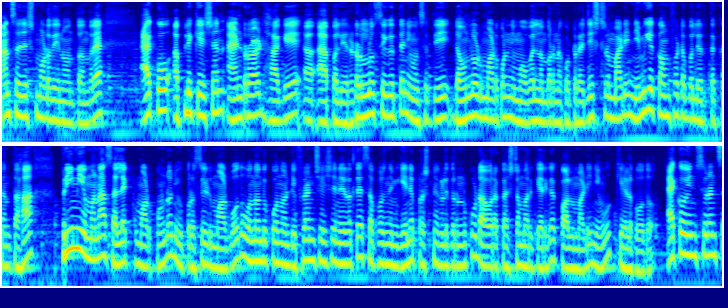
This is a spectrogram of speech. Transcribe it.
ನಾನು ಸಜೆಸ್ಟ್ ಮಾಡೋದೇನು ಅಂತಂದರೆ ಆ್ಯಕೋ ಅಪ್ಲಿಕೇಶನ್ ಆ್ಯಂಡ್ರಾಯ್ಡ್ ಹಾಗೆ ಆ್ಯಪಲ್ ಎರಡರಲ್ಲೂ ಸಿಗುತ್ತೆ. ನೀವು ಒಂದ್ಸತಿ ಡೌನ್ಲೋಡ್ ಮಾಡ್ಕೊಂಡು ನಿಮ್ಮ ಮೊಬೈಲ್ ನಂಬರ್ನ ಕೊಟ್ಟು ರಿಜಿಸ್ಟರ್ ಮಾಡಿ, ನಿಮಗೆ ಕಂಫರ್ಟಬಲ್ ಇರತಕ್ಕಂತಹ ಪ್ರೀಮಿಯಮನ್ನು ಸೆಲೆಕ್ಟ್ ಮಾಡಿಕೊಂಡು ನೀವು ಪ್ರೊಸೀಡ್ ಮಾಡ್ಬೋದು. ಒಂದೊಂದಕ್ಕೂ ಒಂದೊಂದು ಡಿಫ್ರೆನ್ಷಿಯೇಷನ್ ಇರುತ್ತೆ. ಸಪೋಸ್ ನಿಮ್ಗೆ ಏನೇ ಪ್ರಶ್ನೆಗಳಿದ್ರು ಕೂಡ ಅವರ ಕಸ್ಟಮರ್ ಕೇರ್ಗೆ ಕಾಲ್ ಮಾಡಿ ನೀವು ಕೇಳ್ಬೋದು. ಆ್ಯಕೋ ಇನ್ಶೂರೆನ್ಸ್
